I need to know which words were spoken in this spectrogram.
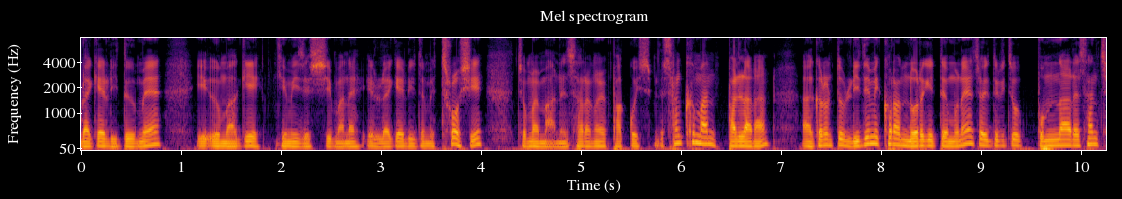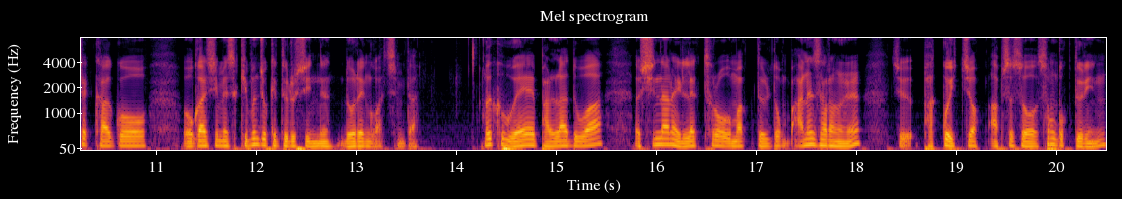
레게 리듬의 이 음악이 김희재 씨만의 이 레게 리듬의 트롯이 정말 많은 사랑을 받고 있습니다. 상큼한 발랄한 아, 그런 또 리드미컬한 노래이기 때문에 저희들이 또 봄날에 산책하고 오가시면서 기분 좋게 들을 수 있는 노래인 것 같습니다. 그 외에 발라드와 신나는 일렉트로 음악들도 많은 사랑을 지- 받고 있죠. 앞서서 선곡들인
